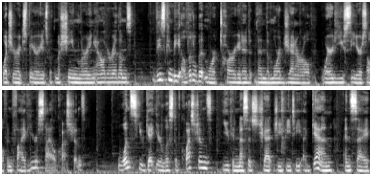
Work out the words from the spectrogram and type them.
What's your experience with machine learning algorithms? These can be a little bit more targeted than the more general, where do you see yourself in five years style questions. Once you get your list of questions, you can message ChatGPT again and say,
